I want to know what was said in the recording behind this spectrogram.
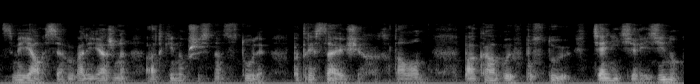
смеялся, вальяжно откинувшись на стуле. «Потрясающе!» — хохотал он. «Пока вы впустую тянете резину,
